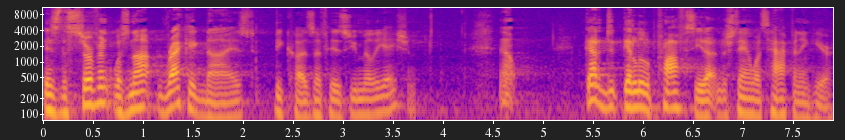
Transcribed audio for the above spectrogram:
is the servant was not recognized because of his humiliation. Now, got to get a little prophecy to understand what's happening here.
